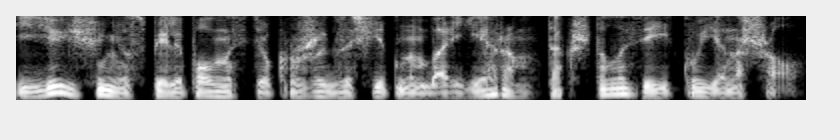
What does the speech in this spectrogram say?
Ее еще не успели полностью окружить защитным барьером, так что лазейку я нашел.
